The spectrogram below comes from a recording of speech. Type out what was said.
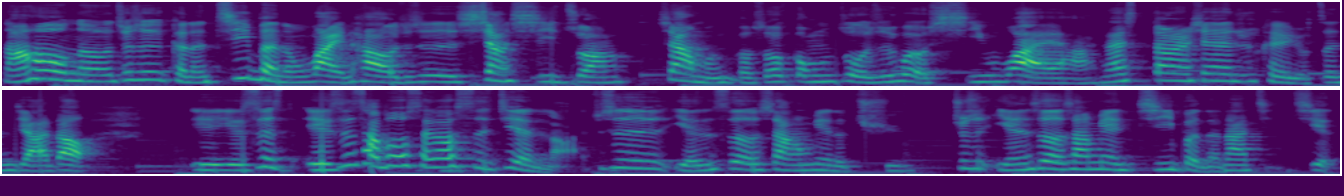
然后呢，就是可能基本的外套，就是像西装，像我们有时候工作就是会有西外啊，那当然现在就可以有增加到。也也是也是差不多三到四件啦，就是颜色上面的区，就是颜色上面基本的那几件。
